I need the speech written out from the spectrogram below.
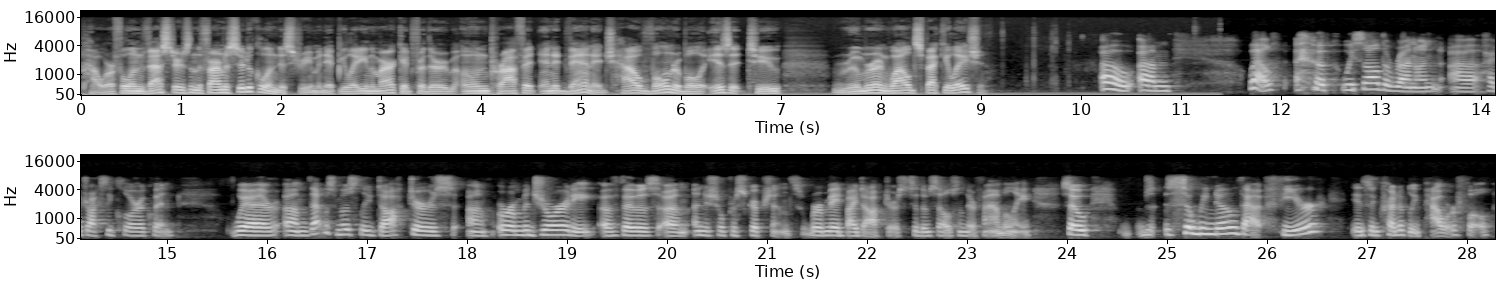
powerful investors in the pharmaceutical industry manipulating the market for their own profit and advantage? How vulnerable is it to rumor and wild speculation? Oh, um, well, we saw the run on uh, hydroxychloroquine where um, that was mostly doctors, um, or a majority of those um, initial prescriptions were made by doctors to themselves and their family. So, so we know that fear is incredibly powerful,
